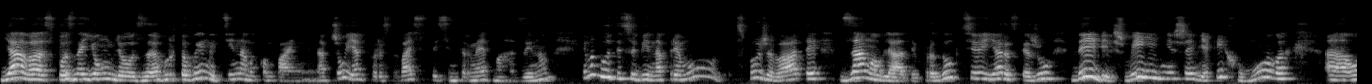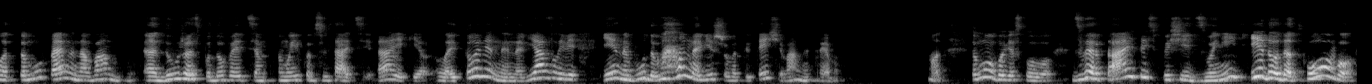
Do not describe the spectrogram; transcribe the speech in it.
Я вас познайомлю з гуртовими цінами компанії, навчу, як користуватись інтернет-магазином, і ви будете собі напряму споживати, замовляти продукцію. Я розкажу, де більш вигідніше, в яких умовах. От тому впевнена, вам е, дуже сподобаються мої консультації, да, які лайтові, ненав'язливі, і не буду вам навішувати те, що вам не треба. От тому обов'язково звертайтесь, пишіть, дзвоніть, і додатково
